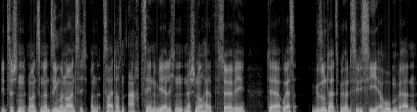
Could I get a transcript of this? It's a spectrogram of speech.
die zwischen 1997 und 2018 im jährlichen National Health Survey der US-Gesundheitsbehörde CDC erhoben werden.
